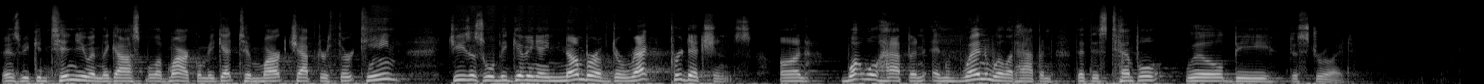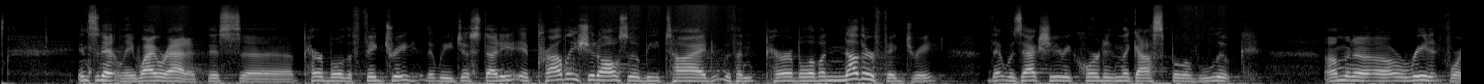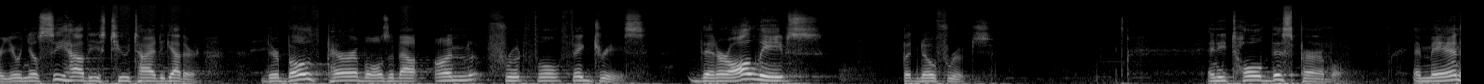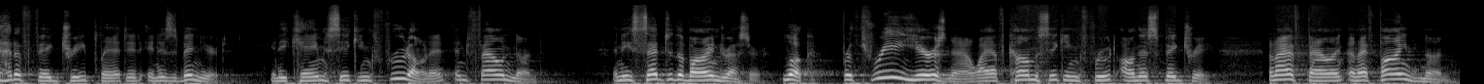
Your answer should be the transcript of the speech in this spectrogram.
And as we continue in the Gospel of Mark, when we get to Mark chapter 13, Jesus will be giving a number of direct predictions on what will happen and when will it happen that this temple will be destroyed. Incidentally, while we're at it, this uh, parable of the fig tree that we just studied, it probably should also be tied with a parable of another fig tree that was actually recorded in the Gospel of Luke. I'm going to uh, read it for you, and you'll see how these two tie together. They're both parables about unfruitful fig trees that are all leaves but no fruits. And he told this parable A man had a fig tree planted in his vineyard, and he came seeking fruit on it and found none. And he said to the vine dresser, Look, for three years now I have come seeking fruit on this fig tree, and I have found and I find none.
